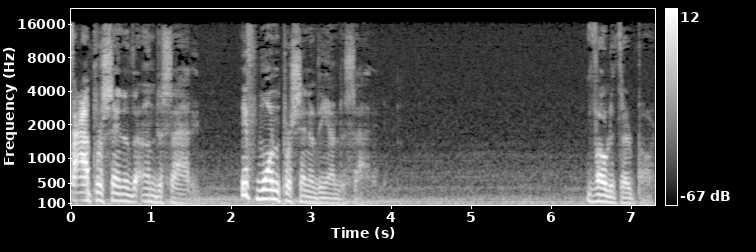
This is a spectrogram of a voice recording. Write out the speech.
5% of the undecided, if 1% of the undecided voted third party,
